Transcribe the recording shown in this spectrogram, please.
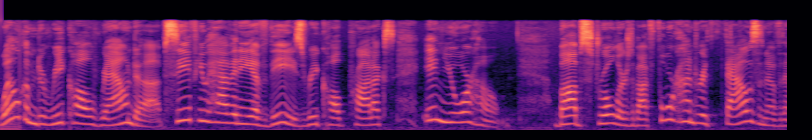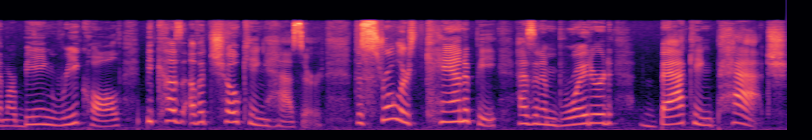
Welcome to Recall Roundup. See if you have any of these recalled products in your home. Bob strollers, about 400,000 of them are being recalled because of a choking hazard. The stroller's canopy has an embroidered backing patch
